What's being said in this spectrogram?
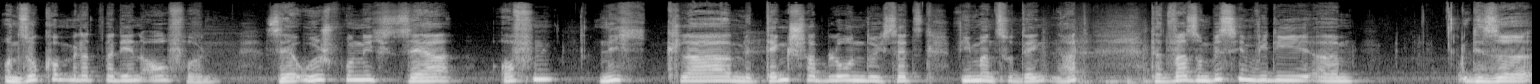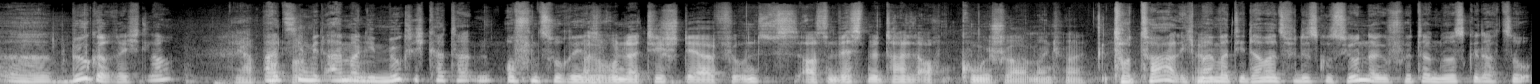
Und so kommt mir das bei denen auch vor. Sehr ursprünglich, sehr offen, nicht klar mit Denkschablonen durchsetzt, wie man zu denken hat. Das war so ein bisschen wie die, ähm, diese äh, Bürgerrechtler, Ja, als sie mit einmal die Möglichkeit hatten, offen zu reden. Also runder Tisch, der für uns aus dem Westen betrachtet auch komisch war manchmal. Total. Ich meine, was die damals für Diskussionen da geführt haben, du hast gedacht so,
